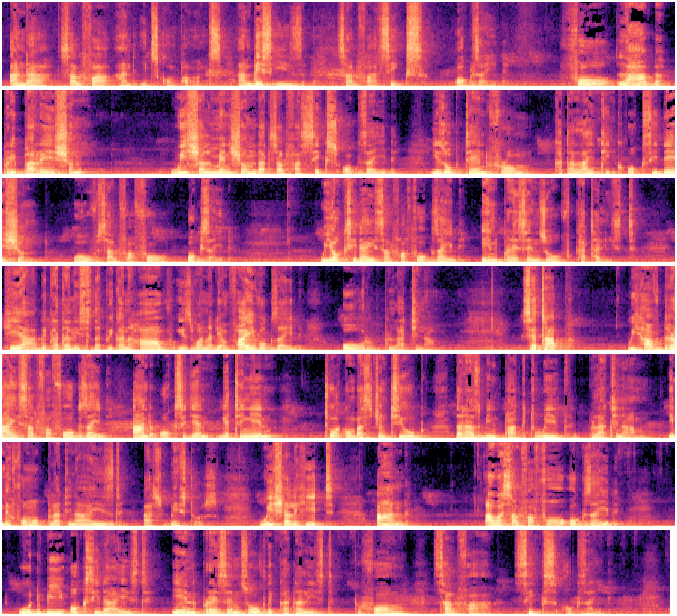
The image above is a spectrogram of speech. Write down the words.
under sulfur and its compounds, and this is sulfur 6 oxide. For lab preparation, we shall mention that sulfur 6 oxide is obtained from catalytic oxidation of sulfur 4 oxide. we oxidize sulfur 4 oxide in presence of catalyst. Here, the catalyst that we can have is vanadium 5 oxide or platinum. Setup, we have dry sulfur 4 oxide and oxygen getting in to a combustion tube that has been packed with platinum in the form of platinized asbestos. We shall heat and our sulfur 4 oxide would be oxidized in presence of the catalyst to form sulfur 6 oxide.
